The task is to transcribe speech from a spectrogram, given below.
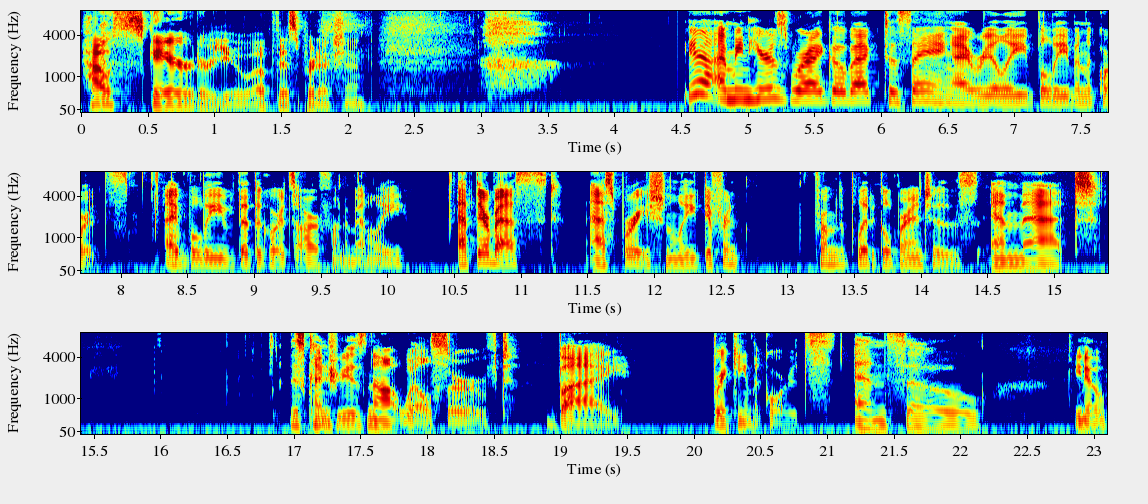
how scared are you of this prediction? Yeah, I mean, here's where I go back to saying I really believe in the courts. I believe that the courts are fundamentally, at their best, aspirationally different from the political branches, and that this country is not well served by breaking the courts. And so, you know,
